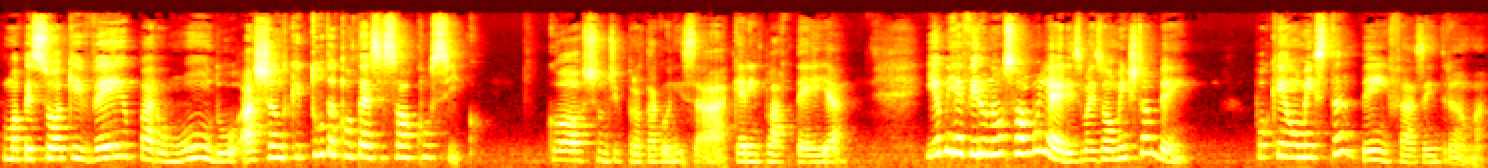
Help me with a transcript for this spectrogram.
uma pessoa que veio para o mundo achando que tudo acontece só consigo. Gostam de protagonizar, querem plateia. E eu me refiro não só a mulheres, mas homens também, porque homens também fazem drama.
